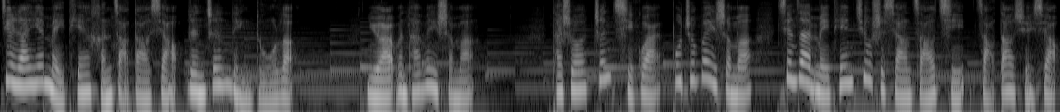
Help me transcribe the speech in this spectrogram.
竟然也每天很早到校，认真领读了。女儿问他为什么，他说：“真奇怪，不知为什么，现在每天就是想早起，早到学校。”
